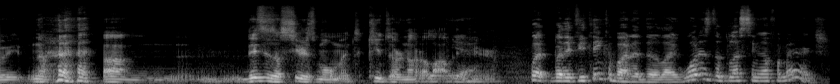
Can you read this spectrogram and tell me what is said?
wait, wait. no um, this is a serious moment kids are not allowed Yeah. in here but but if you think about it though, like what is the blessing of a marriage?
